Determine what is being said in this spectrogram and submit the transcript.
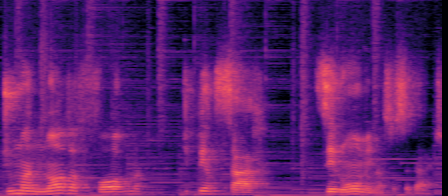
de uma nova forma de pensar ser homem na sociedade.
